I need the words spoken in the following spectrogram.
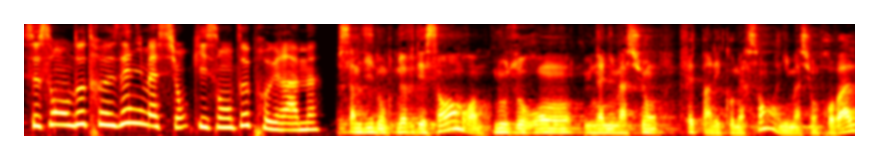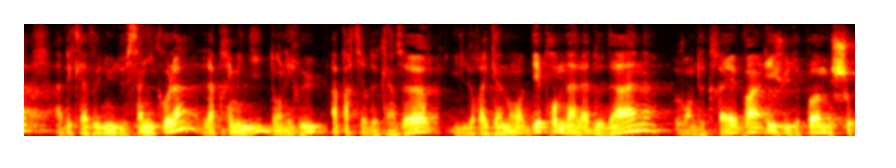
ce sont d'autres animations qui sont au programme. Samedi donc 9 décembre, nous aurons une animation faite par les commerçants, animation Proval, avec la venue de Saint-Nicolas l'après-midi dans les rues à partir de 15h. Il y aura également des promenades à dos d'âne, vente de crêpes, vin et jus de pommes chaud.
